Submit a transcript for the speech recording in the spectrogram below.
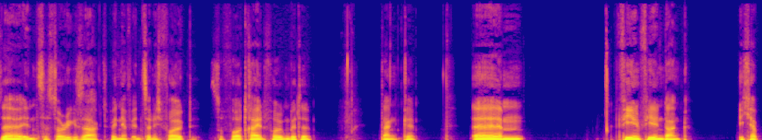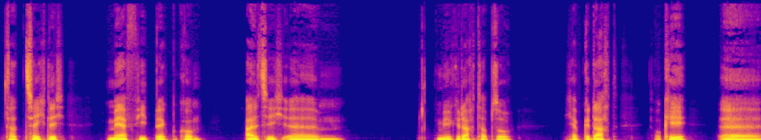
der Insta-Story gesagt. Wenn ihr auf Insta nicht folgt, sofort reinfolgen bitte. Danke. Ähm, vielen, vielen Dank. Ich habe tatsächlich mehr Feedback bekommen, als ich ähm, mir gedacht habe. So, ich habe gedacht, okay, äh,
